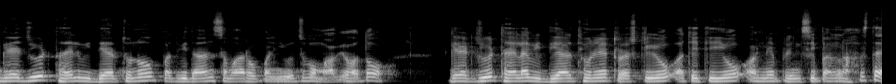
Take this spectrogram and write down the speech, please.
ગ્રેજ્યુએટ થયેલ વિદ્યાર્થીઓનો પદવીદાન સમારોહ પણ યોજવામાં આવ્યો હતો. ગ્રેજ્યુએટ થયેલા વિદ્યાર્થીઓને ટ્રસ્ટીઓ, અતિથિઓ અને પ્રિન્સિપાલના હસ્તે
